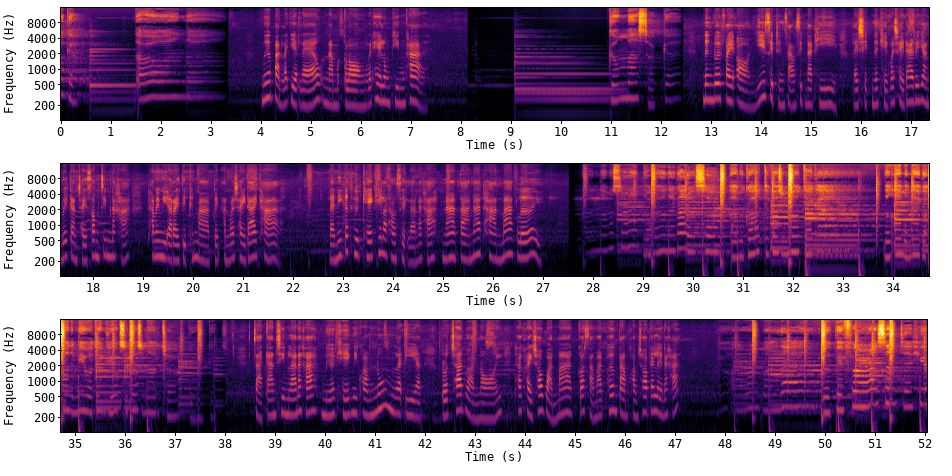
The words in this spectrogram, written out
เมื่อปั่นละเอียดแล้วนำมากรองและเทลงพิมพ์ค่ะ 그만 속에 นึ่งด้วยไฟอ่อน 20-30 นาที และเช็คเนื้อเค้กว่าใช้ได้หรือยังด้วยการใช้ซ่อมจิ้มนะคะ ถ้าไม่มีอะไรติดขึ้นมาเป็นอันว่าใช้ได้ค่ะ และนี่ก็คือเค้กที่เราทำเสร็จแล้วนะคะ หน้าตาน่าทานมากเลย 너무 슬퍼 눈을 가렸어 아무것도 보지 จากการชิมแล้วนะคะ เนื้อเค้กมีความนุ่มละเอียด รสชาติหวานน้อย ถ้าใครชอบหวานมากก็สามารถเพิ่มตามความชอบได้เลยนะคะ before I sent to you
